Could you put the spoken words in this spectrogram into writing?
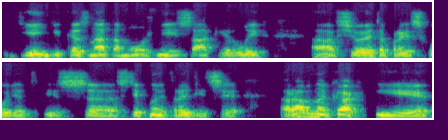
деньги, казна, таможня, ИСАК, ярлык, а, все это происходит из э, степной традиции. Равно как и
